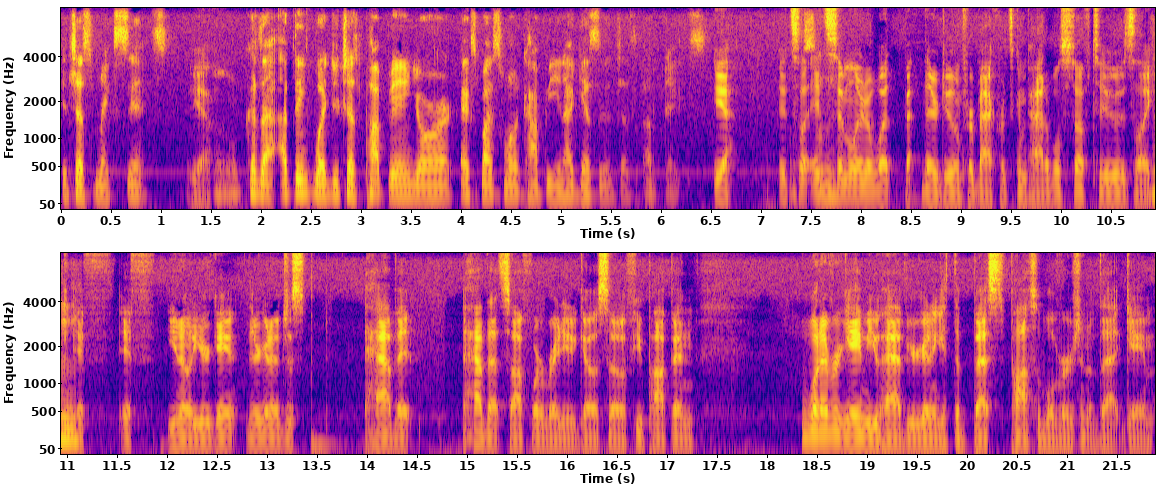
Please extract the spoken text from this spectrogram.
it just makes sense. Yeah, Because I, I think what you just pop in your Xbox One copy, and I guess it just updates. yeah. It's like it's similar to what they're doing for backwards compatible stuff too. Is like Hmm. if if you know your game, they're gonna just have it have that software ready to go. So if you pop in whatever game you have, you're gonna get the best possible version of that game.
